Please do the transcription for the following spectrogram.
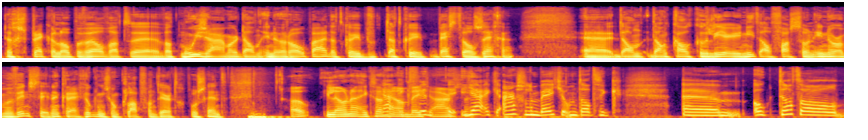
de gesprekken lopen wel wat, wat moeizamer dan in Europa. Dat kun je, dat kun je best wel zeggen. dan, dan calculeer je niet alvast zo'n enorme winst in. Dan krijg je ook niet zo'n klap van 30 procent. Oh, Ilona, ik zag ja, jou een beetje vind, aarzelen. Ja, ik aarzel een beetje omdat ik um, ook dat al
